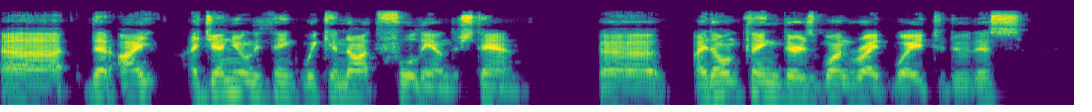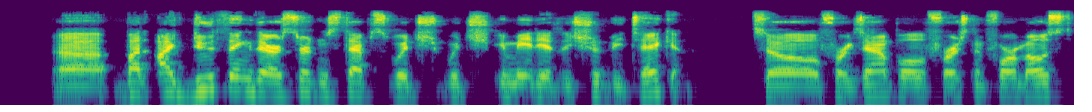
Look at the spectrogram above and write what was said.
uh, that I, I genuinely think we cannot fully understand. Uh, I don't think there's one right way to do this, uh, but I do think there are certain steps which which immediately should be taken. So, for example, first and foremost,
